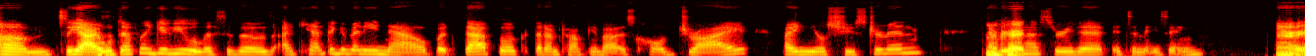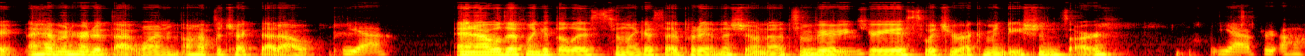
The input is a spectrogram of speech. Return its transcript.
Um, so yeah, I will definitely give you a list of those. I can't think of any now, but that book that I'm talking about is called Dry by Neal Shusterman. Everyone Okay. has to read it. It's amazing. All right. I haven't heard of that one. I'll have to check that out. Yeah. And I will definitely get the list. And like I said, put it in the show notes. I'm very Mhm. curious what your recommendations are. yeah for oh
